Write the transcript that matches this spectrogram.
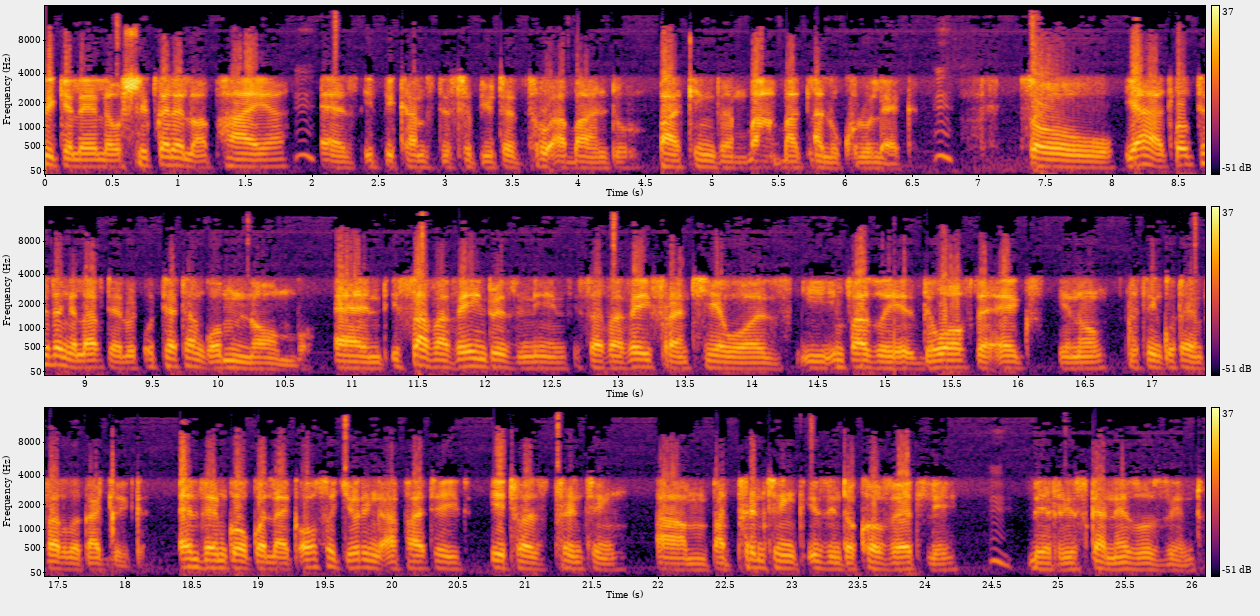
sikelele ushicilelwa phaya as it becomes distributed through abantu backing them ba baqala ukhululeka so yeah xa uthetha ngelovedale uthetha ngomnombo. And isavave into ezininzi. Isavave i-frontier wars i- imfazwe the war of the Axe you know? I think kuthiwa imfazwe kagqika. And then koko like also during apartheid it was printing um but printing izinto covertly beriska nezo zinto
